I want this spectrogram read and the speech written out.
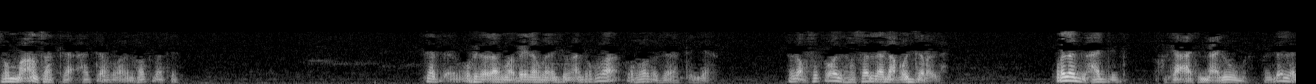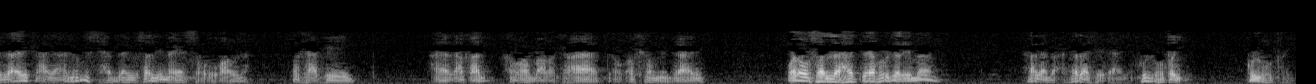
ثم أنصت حتى فرغ من خطبته. غفر له ما بينه وبين الجمعة الأخرى وهو ثلاثة أيام. فالمقصود قوله فصلى ما قدر له. ولم يحدد ركعات معلومة. فدل ذلك على أنه مستحب له يصلي ما يسر الله له. ركعتين على الأقل أو أربع ركعات أو أكثر من ذلك ولو صلى حتى يخرج الإمام. فلا فلا شيء عليه. كله طيب كله طيب.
